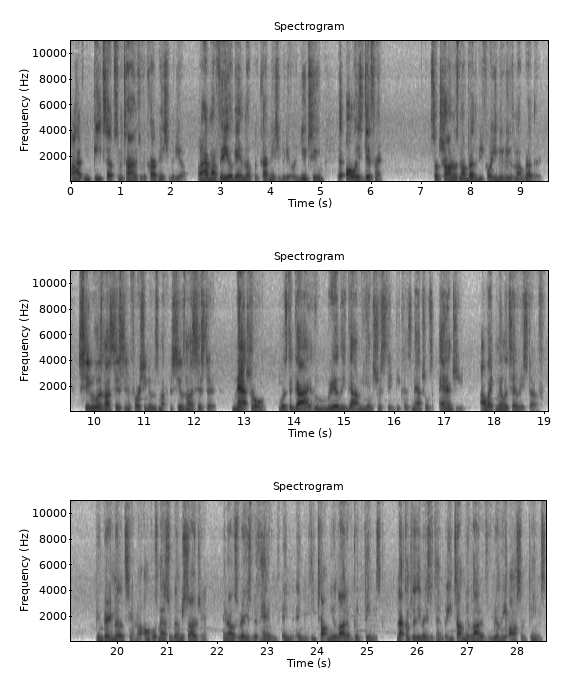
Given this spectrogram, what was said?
I'll have beats up sometimes with a carbonation video. Or I have my video game up with carbonation video or YouTube. It always different. So Tron was my brother before he knew he was my brother. Shiva was my sister before she knew was my, she was my sister. Natural was the guy who really got me interested because Natural's energy. I like military stuff, being very militant. My uncle's master gunny sergeant, and I was raised with him, and and he taught me a lot of good things. Not completely raised with him, but he taught me a lot of really awesome things.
